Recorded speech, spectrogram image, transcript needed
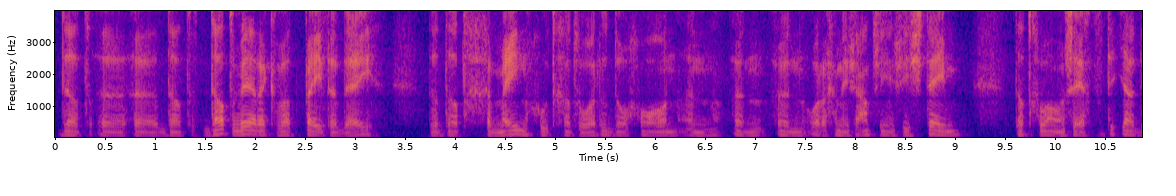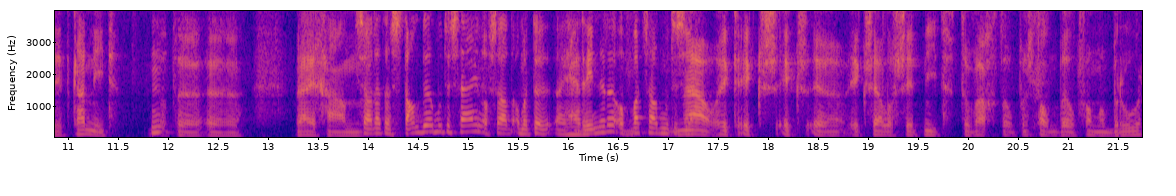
Dat eh, eh, dat, dat werk wat Peter deed, dat dat gemeengoed gaat worden door gewoon een, een, een organisatie, een systeem dat gewoon zegt, ja, dit kan niet. Dat, eh, eh, wij gaan... Zou dat een standbeeld moeten zijn? Of zou het om het te herinneren? Of wat zou het moeten zijn? Nou, ik, ik, ik, eh, ik zelf zit niet te wachten op een standbeeld van mijn broer.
